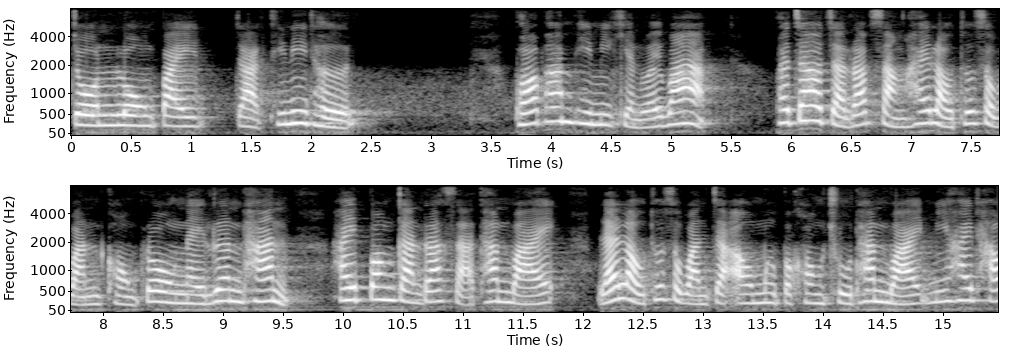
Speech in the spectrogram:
โจรลงไปจากที่นี่เถิด เพราะพระคัมภีมีเขียนไว้ว่า พระเจ้าจะรับสั่งให้เหล่าทูตสวรรค์ของพระองค์ในเลื่อนท่าน ให้ป้องกันรักษาท่านไว้ และเหล่าทูตสวรรค์จะเอามือประคองชูท่านไว้มิให้เท้า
